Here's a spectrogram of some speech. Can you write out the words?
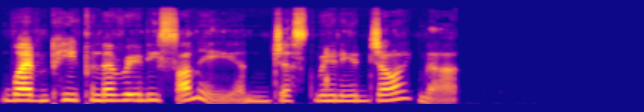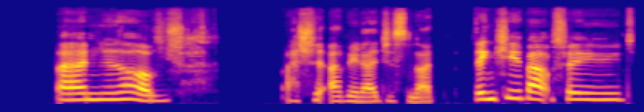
when people are really funny and just really enjoying that. I love, I, th- I mean, I just love thinking about food,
